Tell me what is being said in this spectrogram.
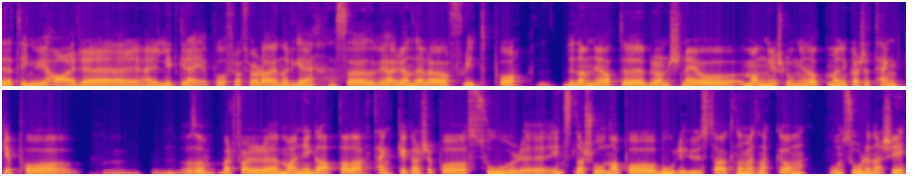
eh, ting vi har eh, litt greie på fra før da, i Norge, så vi har jo en del å flyte på. Du nevner jo at eh, bransjen er jo mangeslungen, og at man kanskje tenker på altså i hvert fall mann i gata da, tenker kanskje på solinstallasjoner på bolighustak når man snakker om, om solenergi.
